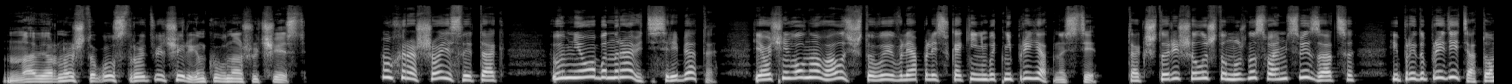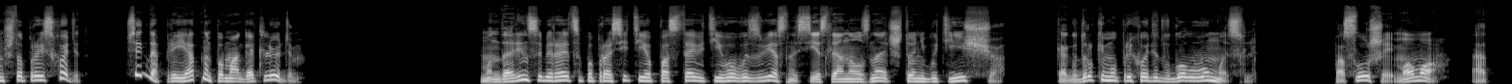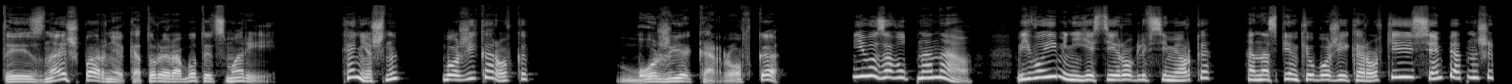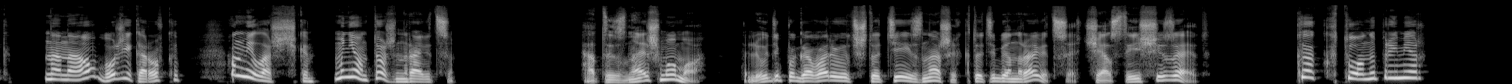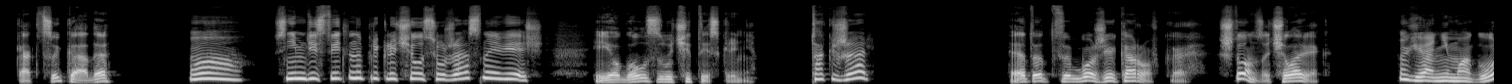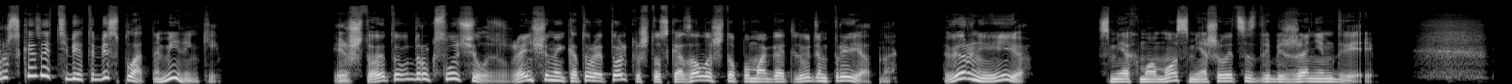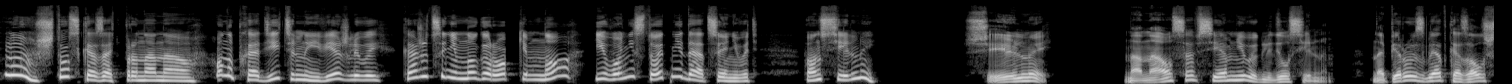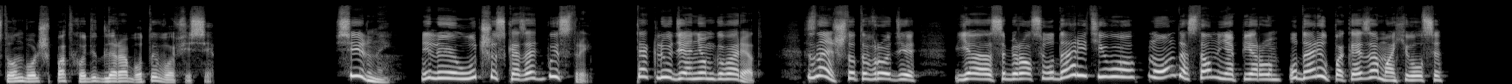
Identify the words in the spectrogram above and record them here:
«Наверное, чтобы устроить вечеринку в нашу честь». «Ну хорошо, если так. Вы мне оба нравитесь, ребята. Я очень волновалась, что вы вляпались в какие-нибудь неприятности, так что решила, что нужно с вами связаться и предупредить о том, что происходит. Всегда приятно помогать людям». Мандарин собирается попросить ее поставить его в известность, если она узнает что-нибудь еще. Как вдруг ему приходит в голову мысль. «Послушай, Момо, а ты знаешь парня, который работает с Марией?» «Конечно. Божья коровка». «Божья коровка?» «Его зовут Нанао. В его имени есть иероглиф «семерка», а на спинке у божьей коровки семь пятнышек. Нанао — божья коровка. Он милашечка. Мне он тоже нравится». «А ты знаешь, Момо, люди поговаривают, что те из наших, кто тебе нравится, часто исчезают». «Как кто, например?» «Как цикада». «О, с ним действительно приключилась ужасная вещь». Ее голос звучит искренне. «Так жаль. «Этот божья коровка. Что он за человек?» «Я не могу рассказать тебе это бесплатно, миленький». «И что это вдруг случилось с женщиной, которая только что сказала, что помогать людям приятно? Верни ее». Смех Момо смешивается с дребезжанием двери. «Ну, что сказать про Нанао? Он обходительный и вежливый, кажется немного робким, но его не стоит недооценивать. Он сильный. «Сильный?» Нанао совсем не выглядел сильным. На первый взгляд казалось, что он больше подходит для работы в офисе. «Сильный. Или лучше сказать быстрый. Так люди о нем говорят. Знаешь, что-то вроде «я собирался ударить его, но он достал меня первым, ударил, пока я замахивался».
